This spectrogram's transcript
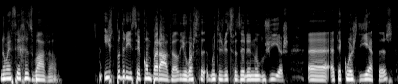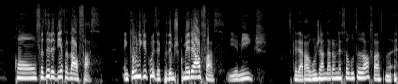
Não é ser razoável isto poderia ser comparável, e eu gosto muitas vezes de fazer analogias uh, até com as dietas, com fazer a dieta da alface, em que a única coisa que podemos comer é alface. E amigos, se calhar alguns já andaram nessa luta da alface, não é?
